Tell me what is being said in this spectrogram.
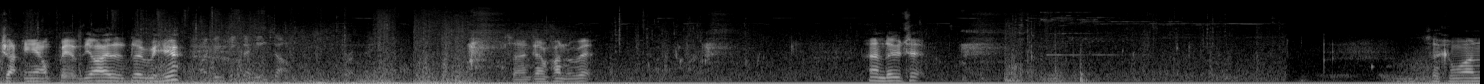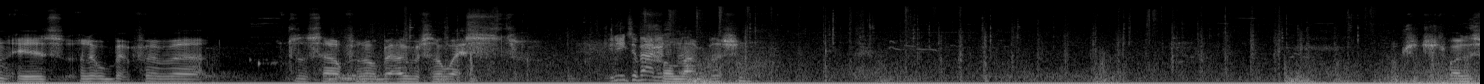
jutting out bit of the island over here. So go in front of it and loot it. Second one is a little bit further to the south, a little bit over to the west you need to vanish from that position. Just by this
